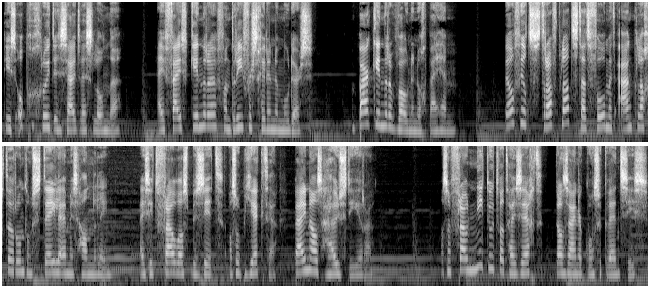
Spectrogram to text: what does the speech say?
die is opgegroeid in Zuidwest-Londen. Hij heeft vijf kinderen van drie verschillende moeders. Een paar kinderen wonen nog bij hem. Belfields strafblad staat vol met aanklachten rondom stelen en mishandeling. Hij ziet vrouwen als bezit, als objecten, bijna als huisdieren. Als een vrouw niet doet wat hij zegt, dan zijn er consequenties.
